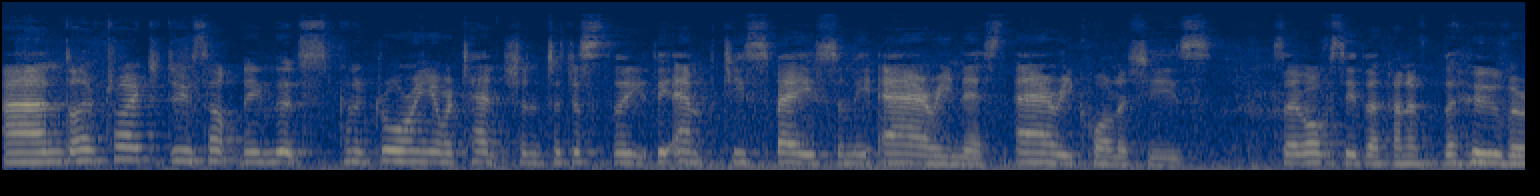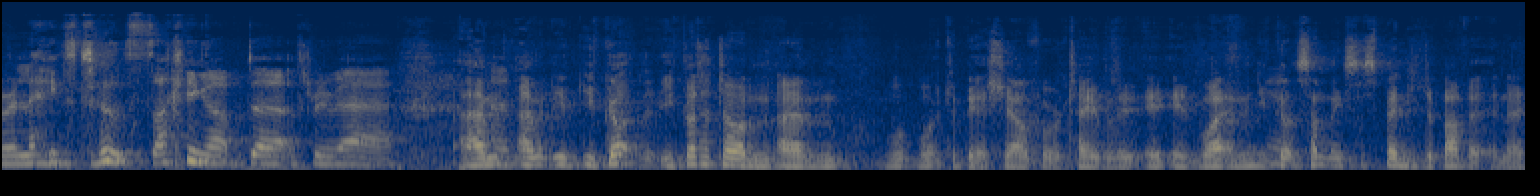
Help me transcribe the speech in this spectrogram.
And I've tried to do something that's kind of drawing your attention to just the, the empty space and the airiness, airy qualities. So obviously the kind of the Hoover relates to sucking up dirt through air. Um, um, you've, you've got you've got it on um, what, could be a shelf or a table in, in, in white, and then you've Yeah. got something suspended above it in a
